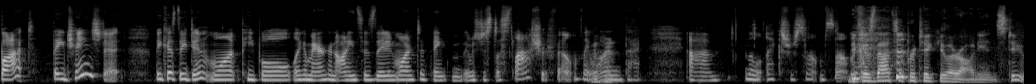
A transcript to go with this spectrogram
But they changed it because they didn't want people like American audiences. They didn't want it to think it was just a slasher film. They wanted that um, little extra something something. because that's a particular audience too,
